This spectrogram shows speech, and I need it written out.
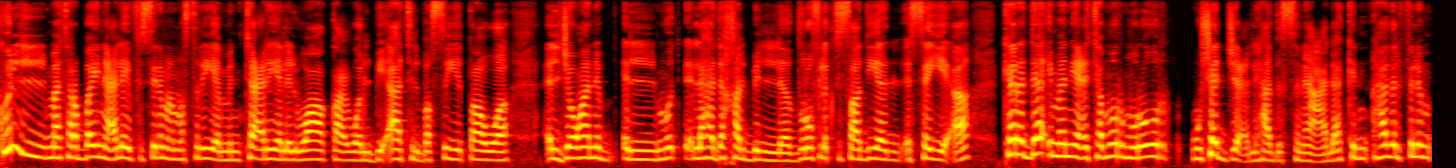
كل ما تربينا عليه في السينما المصرية من تعرية للواقع والبيئات البسيطة والجوانب المت... لها دخل بالظروف الاقتصادية السيئة كانت دائما يعني تمر مرور مشجع لهذه الصناعة. لكن هذا الفيلم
